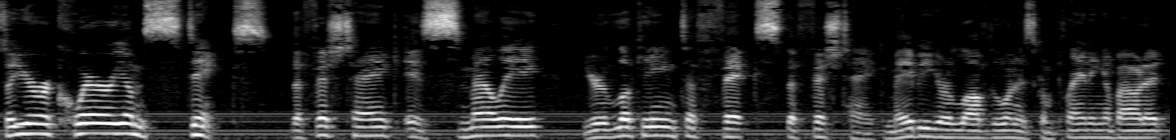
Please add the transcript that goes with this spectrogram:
So your aquarium stinks. The fish tank is smelly. You're looking to fix the fish tank. Maybe your loved one is complaining about it.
